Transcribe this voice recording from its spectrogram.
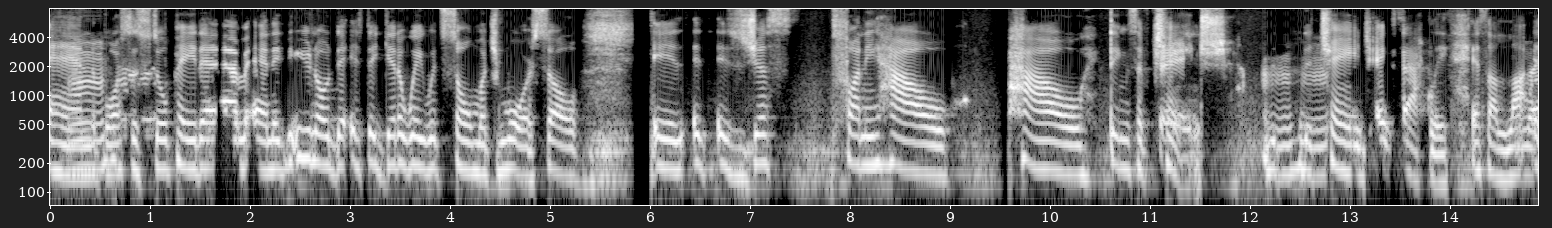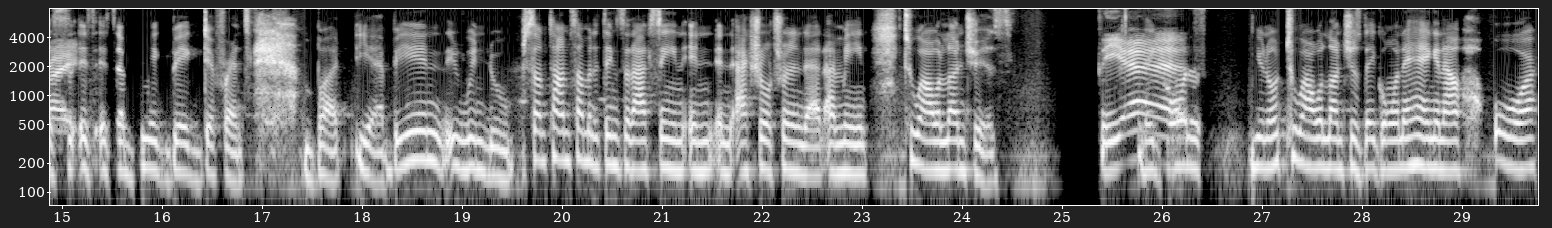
and the Mhm. bosses still pay them and it, you know they, they get away with so much more so it, it it's just funny how how things have changed. The, the change exactly. It's a lot. Right. it's, it's it's a big big difference. But yeah being when you sometimes some of the things that i've seen in in actual trinidad i mean two hour lunches. They go on. You know two hour lunches they go on and hanging out or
